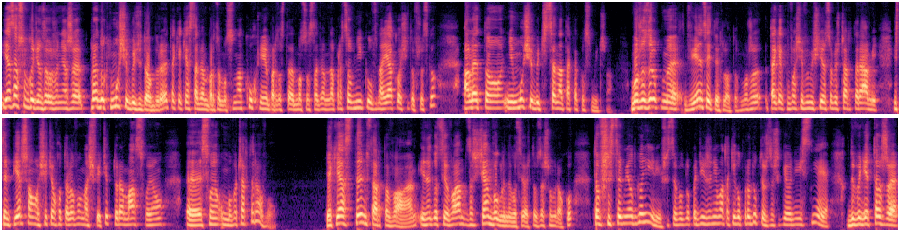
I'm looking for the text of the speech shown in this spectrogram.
ja zawsze wychodziłem z założenia, że produkt musi być dobry, tak jak ja stawiam bardzo mocno na kuchnię, bardzo mocno stawiam na pracowników, na jakość i to wszystko, ale to nie musi być cena taka kosmiczna. Może zróbmy więcej tych lotów, może tak jak właśnie wymyśliłem sobie z czarterami. Jestem pierwszą siecią hotelową na świecie, która ma swoją, e, swoją umowę czarterową. Jak ja z tym startowałem i negocjowałem, znaczy chciałem w ogóle negocjować to w zeszłym roku, to wszyscy mnie odgonili. Wszyscy w ogóle powiedzieli, że nie ma takiego produktu, że coś takiego nie istnieje. Gdyby nie to, że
